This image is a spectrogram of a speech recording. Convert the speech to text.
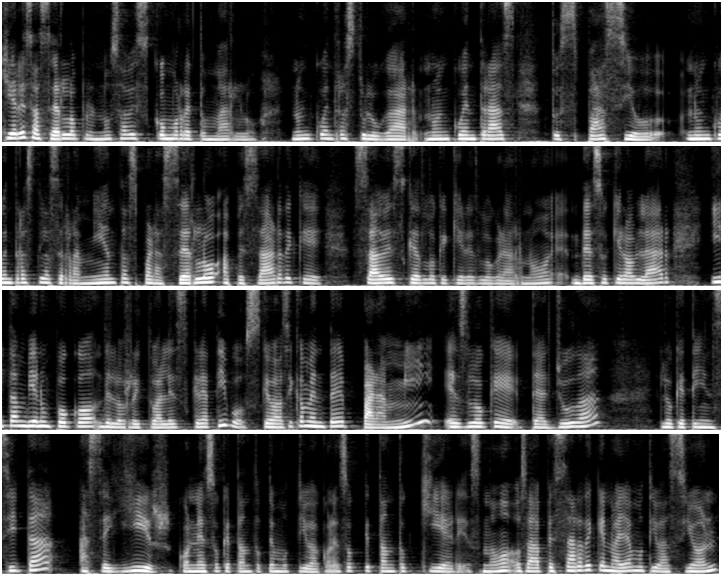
quieres hacerlo, pero no sabes cómo retomarlo, no encuentras tu lugar, no encuentras tu espacio, no encuentras las herramientas para hacerlo a pesar de que sabes qué es lo que quieres lograr, ¿no? De eso quiero hablar y también un poco de los rituales creativos, que básicamente para mí es lo que te ayuda, lo que te incita a seguir con eso que tanto te motiva, con eso que tanto quieres, ¿no? O sea, a pesar de que no haya motivación,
